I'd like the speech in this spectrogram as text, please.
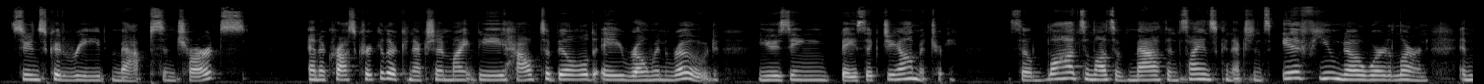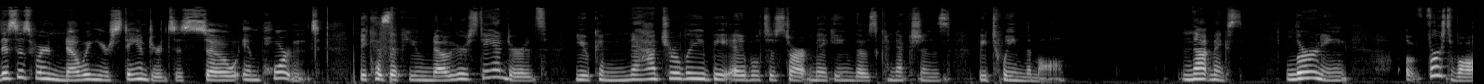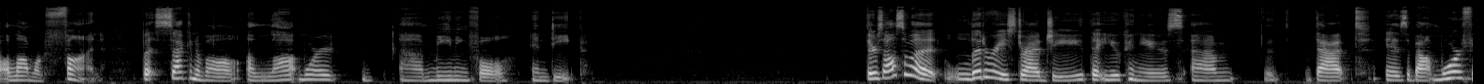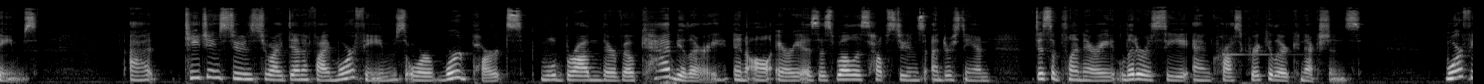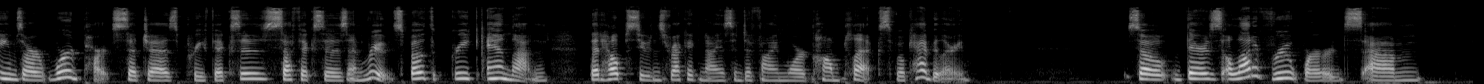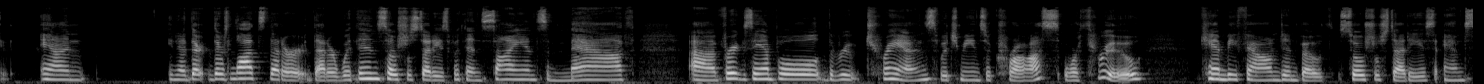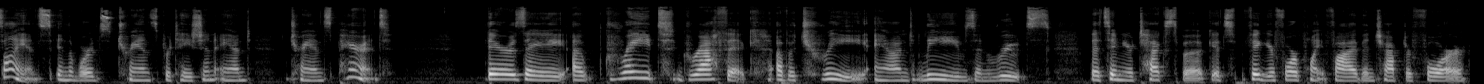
Students could read maps and charts, and a cross curricular connection might be how to build a Roman road using basic geometry. So, lots and lots of math and science connections if you know where to learn. And this is where knowing your standards is so important because if you know your standards, you can naturally be able to start making those connections between them all. And that makes learning, first of all, a lot more fun, but second of all, a lot more uh, meaningful and deep. There's also a literary strategy that you can use um, that is about morphemes. Uh, teaching students to identify morphemes or word parts will broaden their vocabulary in all areas as well as help students understand disciplinary literacy and cross curricular connections. Morphemes are word parts such as prefixes, suffixes, and roots, both Greek and Latin, that help students recognize and define more complex vocabulary. So there's a lot of root words, um, and you know there, there's lots that are that are within social studies, within science, math. Uh, for example, the root trans, which means across or through, can be found in both social studies and science in the words transportation and transparent. There's a, a great graphic of a tree and leaves and roots that's in your textbook. It's figure 4.5 in chapter 4.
